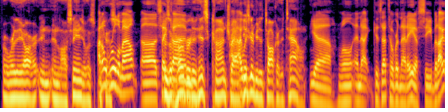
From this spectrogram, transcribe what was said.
for where they are in, in Los Angeles. I don't rule them out. Uh, same because of time, Herbert and his contract. I- I would- he's going to be the talk of the town. Yeah, well, and because that's over in that AFC. But I,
